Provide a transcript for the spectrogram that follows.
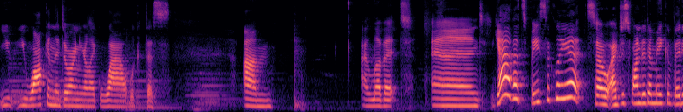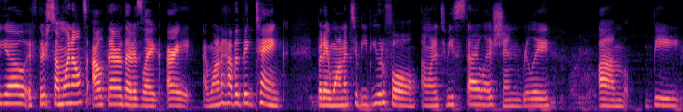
You you walk in the door and you're like, wow, look at this. Um, I love it. And yeah, that's basically it. So I just wanted to make a video. If there's someone else out there that is like, all right, I want to have a big tank, but I want it to be beautiful. I want it to be stylish and really um, be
